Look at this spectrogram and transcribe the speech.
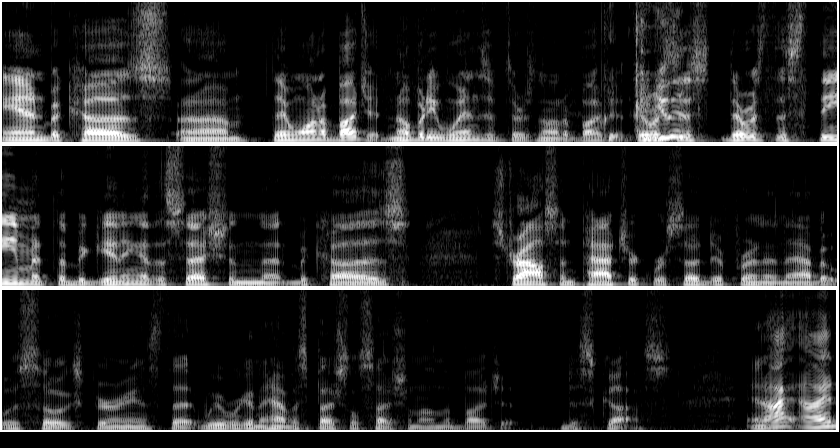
and because um, they want a budget. Nobody wins if there's not a budget. Could- there was this there was this theme at the beginning of the session that because Strauss and Patrick were so different and Abbott was so experienced that we were going to have a special session on the budget discuss. And I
